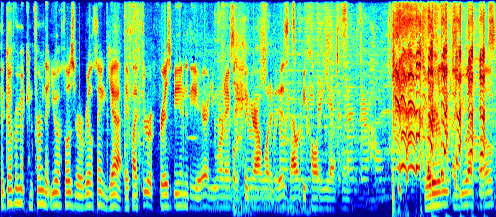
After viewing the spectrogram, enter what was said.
the government confirmed that UFOs are a real thing. Yeah, if I threw a frisbee into the air and you weren't able to figure out what it is, that would be called a UFO. Literally, a UFO.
